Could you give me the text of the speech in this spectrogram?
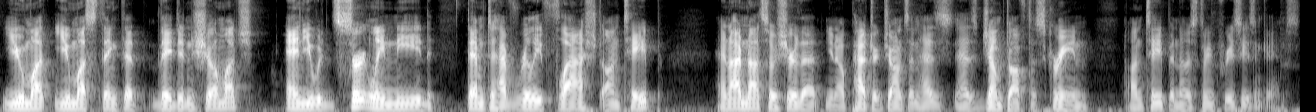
you must you must think that they didn't show much and you would certainly need them to have really flashed on tape. And I'm not so sure that, you know, Patrick Johnson has has jumped off the screen on tape in those three preseason games.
